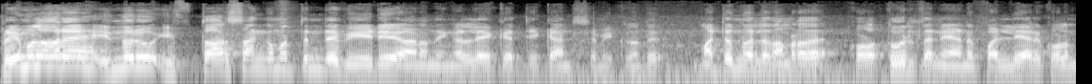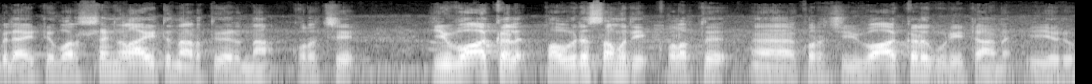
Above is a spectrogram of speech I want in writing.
പ്രിയമുള്ളവരെ ഇന്നൊരു ഇഫ്താർ സംഗമത്തിന്റെ വീഡിയോ ആണ് നിങ്ങളിലേക്ക് എത്തിക്കാൻ ശ്രമിക്കുന്നത്. മറ്റൊന്നുമല്ല നമ്മുടെ കുളത്തൂരിൽ തന്നെയാണ് പള്ളിയാലക്കുളമ്പിലായിട്ട് വർഷങ്ങളായിട്ട് നടത്തി വരുന്ന കുറച്ച് യുവാക്കൾ പൗരസമിതി കുളത്ത് കുറച്ച് യുവാക്കൾ കൂടിയിട്ടാണ് ഈ ഒരു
